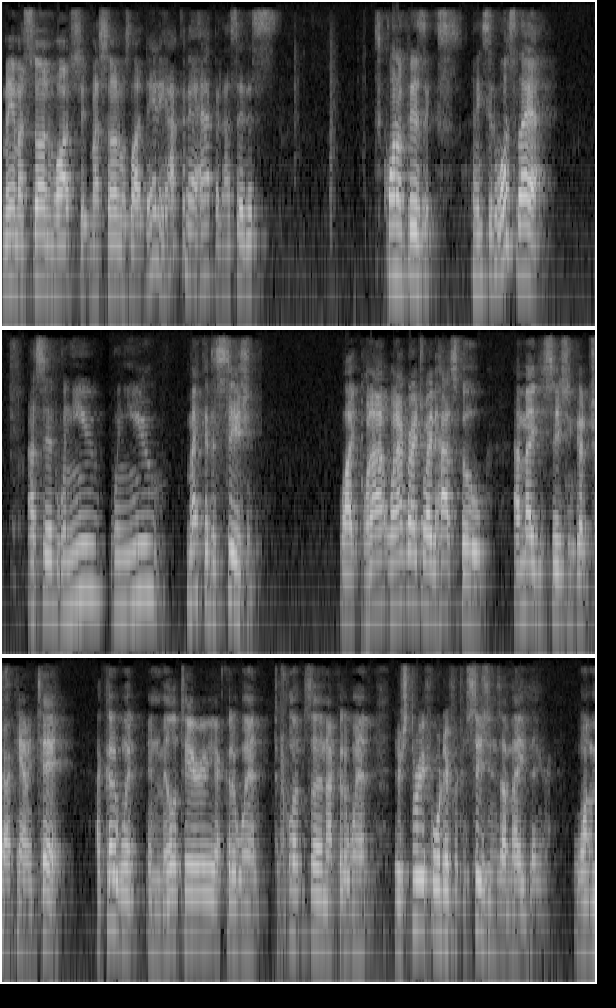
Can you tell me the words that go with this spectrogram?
Me and my son watched it. My son was like, "Daddy, how can that happen?" I said, "It's it's quantum physics." And he said, "What's that?" I said, "When you when you make a decision, like when I when I graduated high school, I made a decision to go to Tri County Tech. I could have went in military. I could have went to Clemson. I could have went. There's three or four different decisions I made there. One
